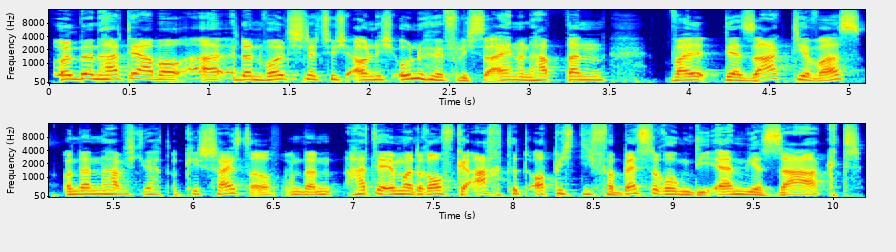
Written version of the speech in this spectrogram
und dann hat er aber, äh, dann wollte ich natürlich auch nicht unhöflich sein und hab dann, weil der sagt dir was und dann habe ich gedacht, okay, scheiß drauf. Und dann hat er immer drauf geachtet, ob ich die Verbesserungen, die er mir sagt,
